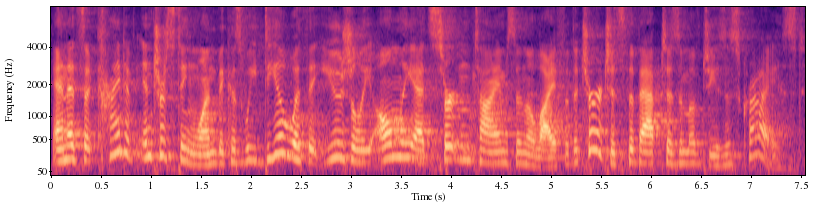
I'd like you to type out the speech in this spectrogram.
and it's a kind of interesting one because we deal with it usually only at certain times in the life of the church. It's the baptism of Jesus Christ.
